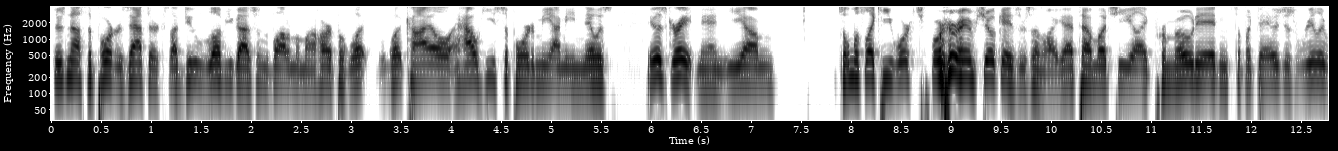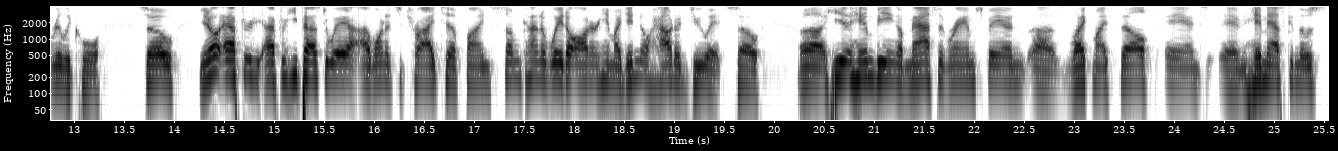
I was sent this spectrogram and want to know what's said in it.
there's not supporters out there because I do love you guys from the bottom of my heart. But what what Kyle how he supported me, I mean, it was it was great, man. He um, it's almost like he worked for Ram Showcase or something like that. that's how much he like promoted and stuff like that. It was just really really cool. So you know, after after he passed away, I wanted to try to find some kind of way to honor him. I didn't know how to do it, so. Uh, he, him being a massive Rams fan, uh, like myself, and and him asking those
